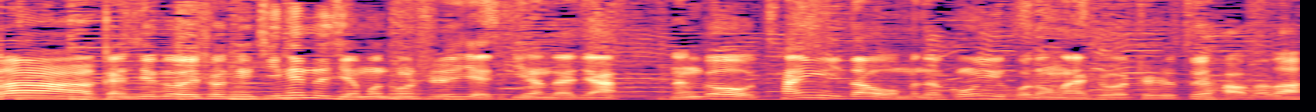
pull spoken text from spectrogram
好了，感谢各位收听今天的节目，同时也提醒大家，能够参与到我们的公益活动来说，这是最好的了。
